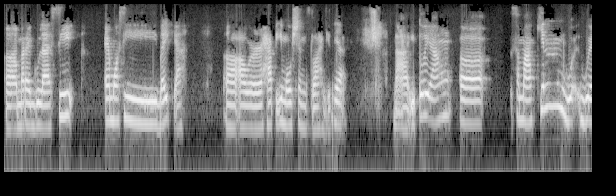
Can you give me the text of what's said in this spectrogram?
uh, meregulasi emosi baik ya uh, our happy emotions lah gitu. Yeah. Nah itu yang uh, semakin gue gue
